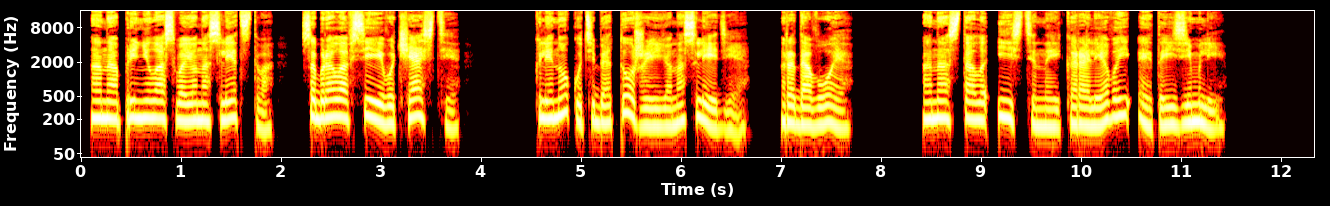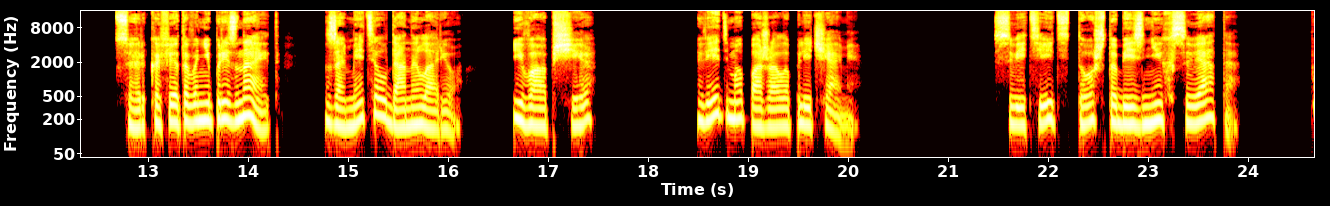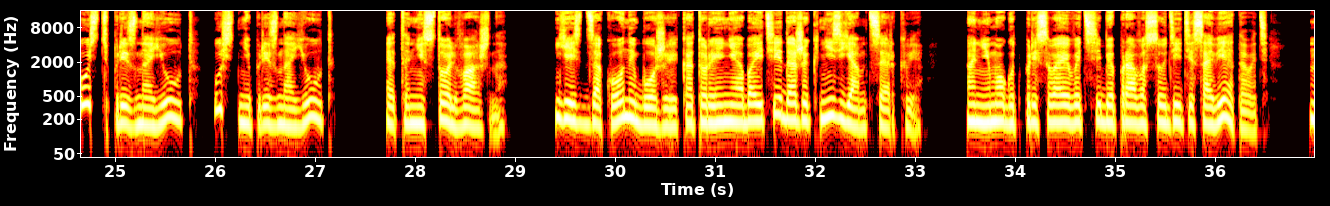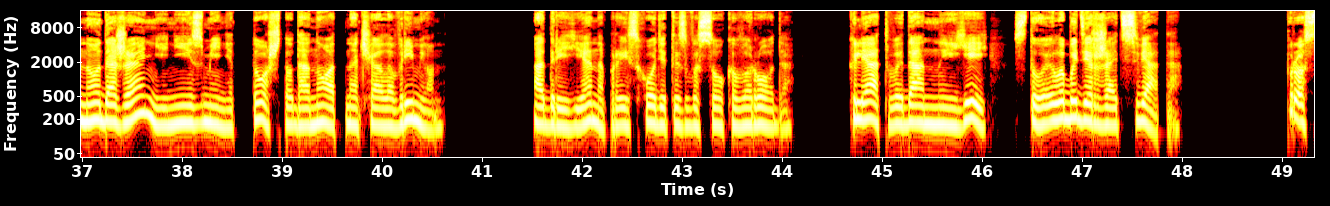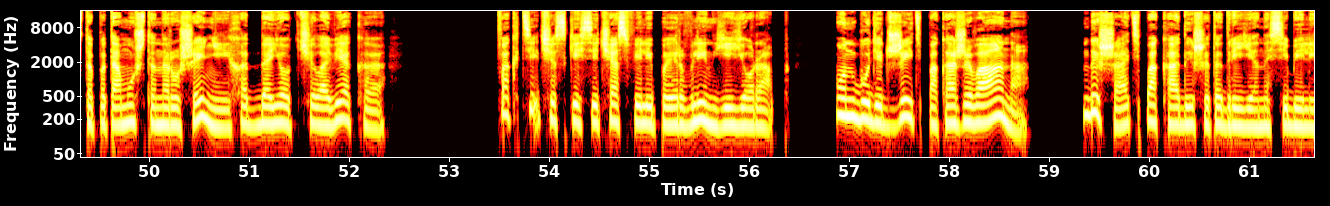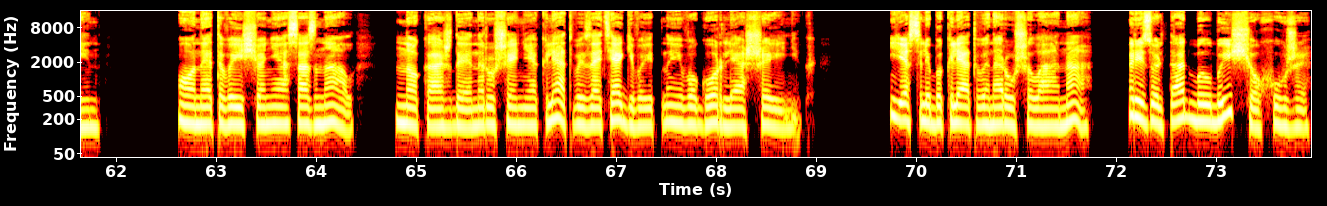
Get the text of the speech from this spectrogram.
Она приняла свое наследство, собрала все его части. Клинок у тебя тоже ее наследие, родовое. Она стала истинной королевой этой земли. «Церковь этого не признает», — заметил Дан Иларио. «И вообще...» Ведьма пожала плечами. «Светить то, что без них свято. Пусть признают, пусть не признают. Это не столь важно. Есть законы Божии, которые не обойти даже князьям церкви. Они могут присваивать себе право судить и советовать, но даже они не изменят то, что дано от начала времен. Адриена происходит из высокого рода. Клятвы, данные ей, стоило бы держать свято. Просто потому, что нарушение их отдает человека... Фактически сейчас Филиппа Эрвлин — ее раб. Он будет жить, пока жива она — дышать, пока дышит Адриена Сибелин. Он этого еще не осознал, но каждое нарушение клятвы затягивает на его горле ошейник. Если бы клятвы нарушила она, результат был бы еще хуже.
